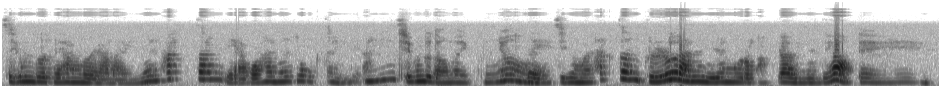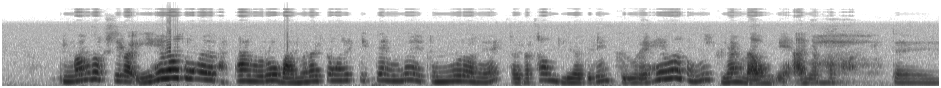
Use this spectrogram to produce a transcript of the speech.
지금도 대학로에 남아있는 학전이라고 하는 소극장입니다. 음, 지금도 남아있군요. 네, 지금은 학전 블루라는 이름으로 바뀌어 있는데요. 네. 김광석 씨가 이 혜화동을 바탕으로 많이 활동을 했기 때문에 동물원에 저희가 처음 들려드린 그 노래 혜화동이 그냥 나온 게 아니었던 것 같아요. 네.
